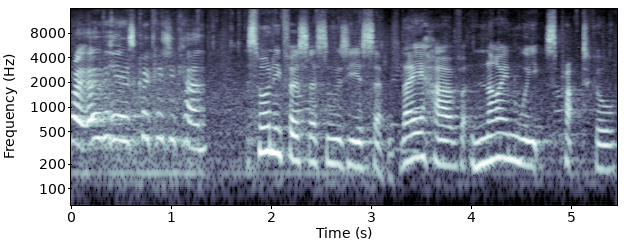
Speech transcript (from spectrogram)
Right, over here as quick as you can. This morning first lesson was year seven. They have nine weeks practical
